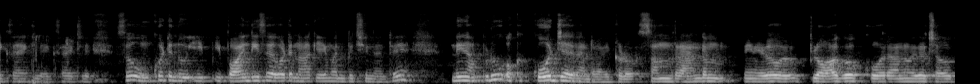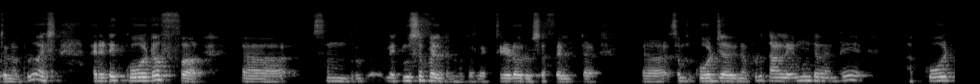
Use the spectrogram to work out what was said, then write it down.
ఎగ్జాక్ట్లీ ఎగ్జాక్ట్లీ సో ఇంకోటి నువ్వు ఈ ఈ పాయింట్ తీసే ఒకటి నాకేమనిపించింది అంటే నేను అప్పుడు ఒక కోడ్ చదివాను రా ఇక్కడ సమ్ ర్యాండమ్ నేను ఏదో బ్లాగ్ కోరానో ఏదో చదువుతున్నప్పుడు I read a quote of some like Roosevelt అనమాట like Theodore Roosevelt some quote చదివినప్పుడు దానిలో ఏముంటుందంటే ఆ quote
